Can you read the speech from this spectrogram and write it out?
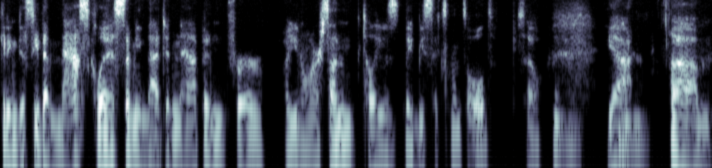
getting to see them maskless. I mean, that didn't happen for, you know, our son until he was maybe six months old. So, mm-hmm. yeah. Mm-hmm. Um,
